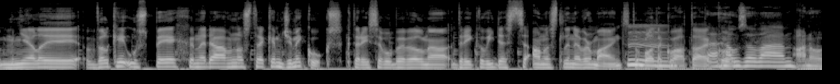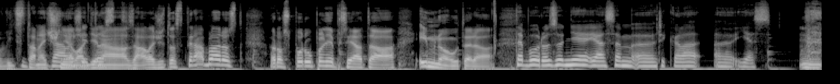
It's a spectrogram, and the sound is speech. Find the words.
měli velký úspěch nedávno s trackem Jimmy Cooks, který se objevil na Drakeový desce Honestly Nevermind, to byla taková ta Ta jako... houseová Ano, víc tanečně záležitost. laděná záležitost, která byla dost rozporuplně přijatá, i mnou teda. Tebou rozhodně, já jsem uh, říkala uh, yes. Mm,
